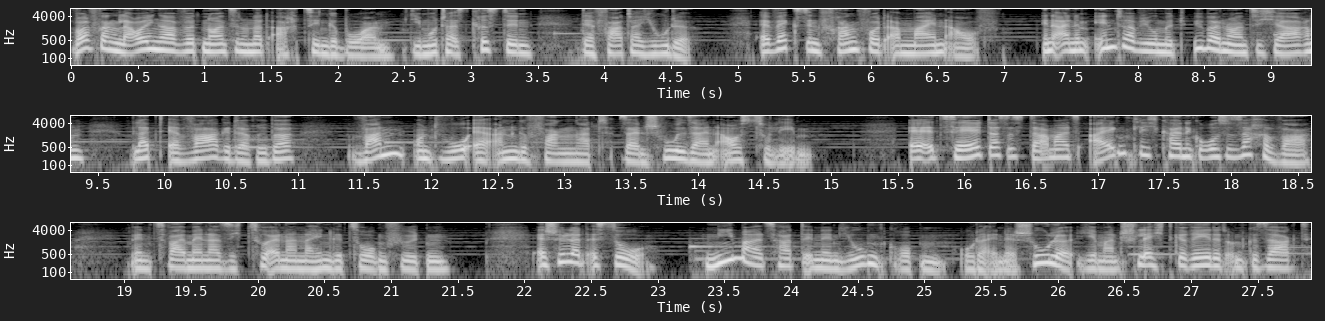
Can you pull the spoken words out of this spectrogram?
Wolfgang Lauinger wird 1918 geboren. Die Mutter ist Christin, der Vater Jude. Er wächst in Frankfurt am Main auf. In einem Interview mit über 90 Jahren bleibt er vage darüber, wann und wo er angefangen hat, sein Schwulsein auszuleben. Er erzählt, dass es damals eigentlich keine große Sache war, wenn zwei Männer sich zueinander hingezogen fühlten. Er schildert es so. Niemals hat in den Jugendgruppen oder in der Schule jemand schlecht geredet und gesagt,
